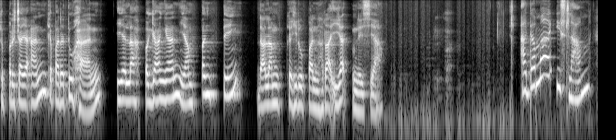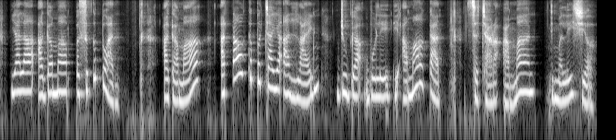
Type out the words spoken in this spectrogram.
kepercayaan kepada Tuhan ialah pegangan yang penting dalam kehidupan rakyat Malaysia. Agama Islam ialah agama persekutuan. Agama atau kepercayaan lain juga boleh diamalkan secara aman di Malaysia.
